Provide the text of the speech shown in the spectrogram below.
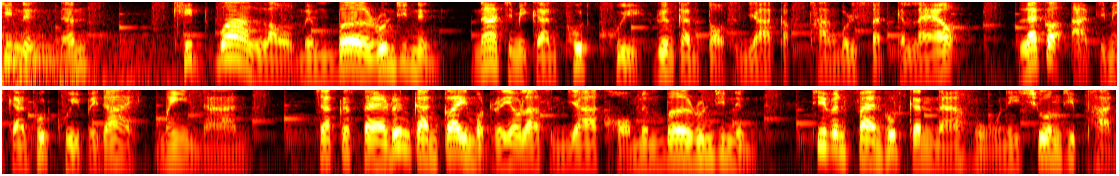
ที่หนึ่งนั้น คิดว่าเหล่าเมมเบอร์รุ่นที่ห น่าจะมีการพูดคุยเรื่องการต่อสัญญากับทางบริษัทกันแล้ว และก็อาจจะมีการพูดคุยไปได้ไม่นาน จากกระแสเรื่องการใกล้หมดระยะเวลาสัญญาของเมมเบอร์รุ่นที่หนึ่งที่แฟนๆพูดกันหนาหูในช่วงที่ผ่าน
